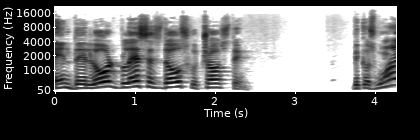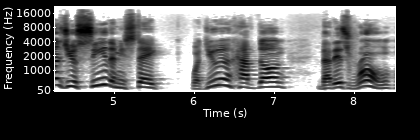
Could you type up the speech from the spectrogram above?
And the Lord blesses those who trust Him. Because once you see the mistake, what you have done that is wrong,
